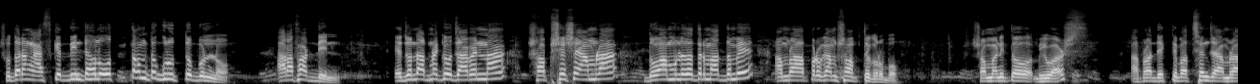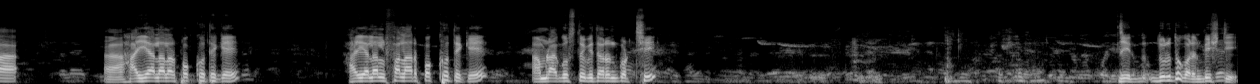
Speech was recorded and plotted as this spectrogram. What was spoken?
সুতরাং আজকের দিনটা হলো অত্যন্ত গুরুত্বপূর্ণ, আরাফার দিন। এজন্য আপনার কেউ যাবেন না। সবশেষে আমরা দোয়া মুনাজাতের মাধ্যমে আমরা প্রোগ্রাম সমাপ্ত করব। সম্মানিত ভিউয়ার্স আপনারা দেখতে পাচ্ছেন যে আমরা হাইয়াল আলার পক্ষ থেকে, হাইয়ালাল ফালার পক্ষ থেকে আমরা গোস্ত বিতরণ করছি। জি দ্রু- দ্রুত করেন, বৃষ্টি।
